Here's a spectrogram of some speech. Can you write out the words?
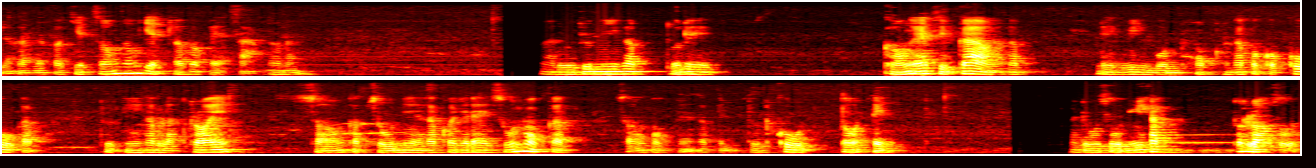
แล้วครับ แล้วก็เจ็ดสองสองเจ็ดแล้วก็แปดสามเท่านั้น มาดูชุดนี้ครับ ตัวเลขของ S 19 นะครับ เลขวิ่งบน 6 นะครับ ประกบคู่กับ จุดนี้ครับ หลักร้อย 2 กับ 0 เนี่ยครับ ก็จะได้ 0 6 กับ 2 6เนี่ยครับเป็นจุดคู่โต๊ะเด่นมาดูสูตรนี้ครับ ทดลองสูตร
